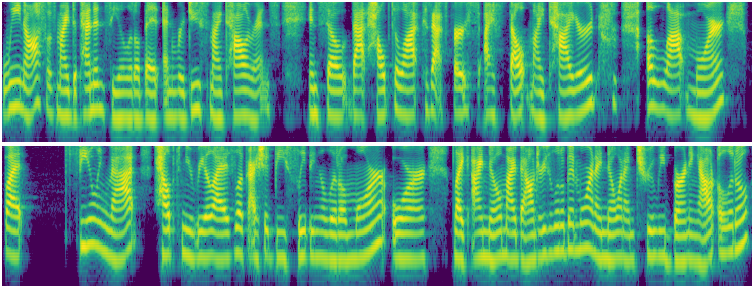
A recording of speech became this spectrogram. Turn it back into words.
wean off of my dependency a little bit and reduce my tolerance. And so that helped a lot because at first I felt my tired a lot more, but feeling that helped me realize look, I should be sleeping a little more, or like I know my boundaries a little bit more and I know when I'm truly burning out a little.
